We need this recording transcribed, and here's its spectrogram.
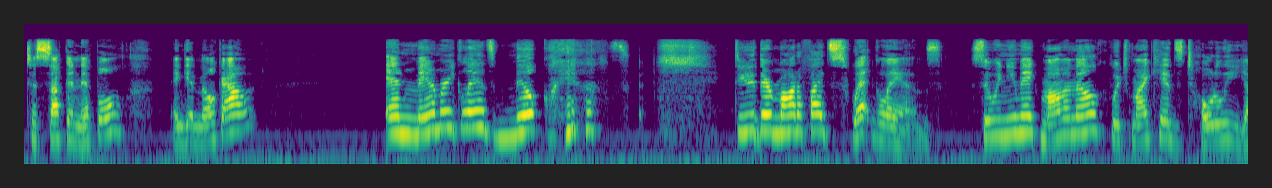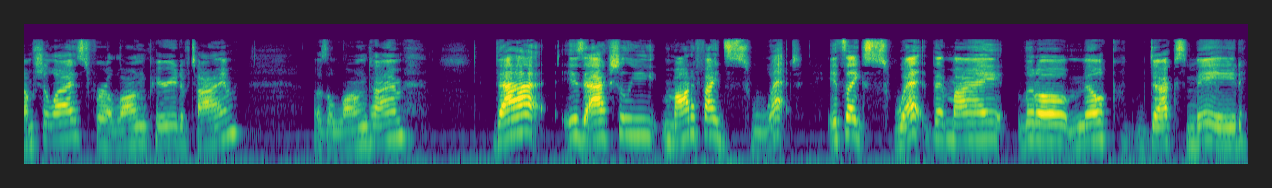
to suck a nipple and get milk out. And mammary glands, milk glands, dude, they're modified sweat glands. So when you make mama milk, which my kids totally yumptialized for a long period of time, was a long time, that is actually modified sweat. It's like sweat that my little milk ducts made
